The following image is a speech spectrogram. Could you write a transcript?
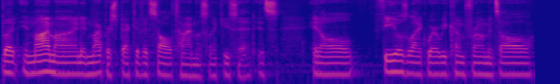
But in my mind, in my perspective, it's all timeless, like you said. It's it all feels like where we come from. It's all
